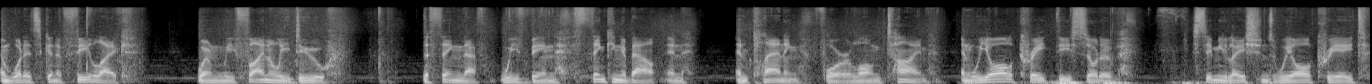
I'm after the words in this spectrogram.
and what it's going to feel like when we finally do the thing that we've been thinking about and and planning for a long time. And we all create these sort of simulations. We all create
